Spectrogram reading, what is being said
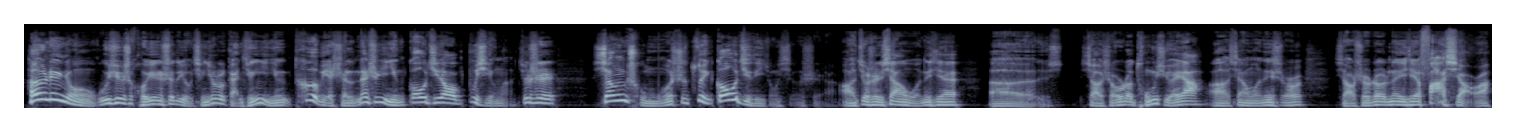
还有另一种无需是回应式的友情，就是感情已经特别深了，那是已经高级到不行了，就是相处模式最高级的一种形式啊。就是像我那些呃小时候的同学呀，啊，像我那时候。小时候的那些发小啊，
